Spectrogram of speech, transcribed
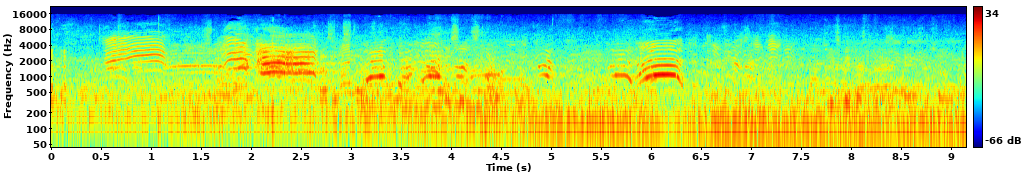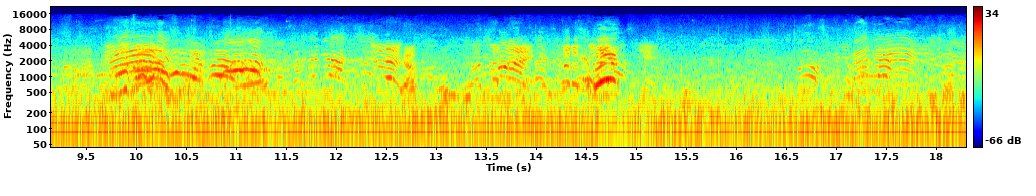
Doesn't start. Doesn't start. She's good as that. Yeah. Oh, he's off the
